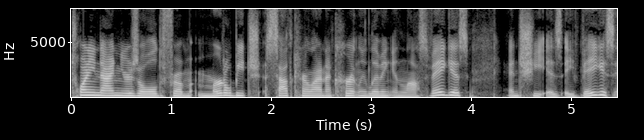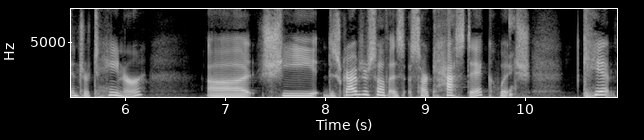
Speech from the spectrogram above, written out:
29 years old from Myrtle Beach, South Carolina, currently living in Las Vegas, and she is a Vegas entertainer. Uh, she describes herself as sarcastic, which can't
